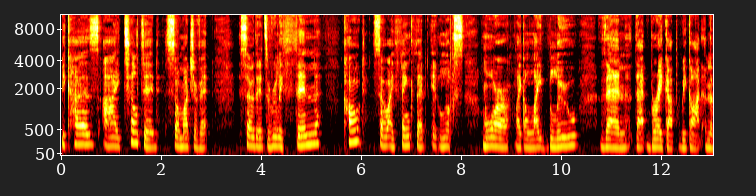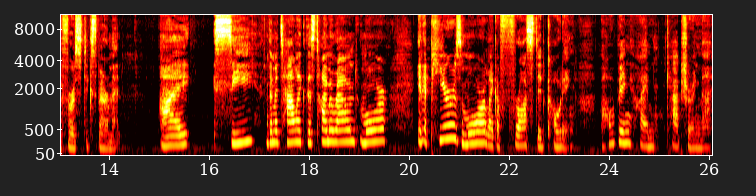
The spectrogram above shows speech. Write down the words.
because I tilted so much of it so that it's a really thin coat. So I think that it looks more like a light blue than that breakup we got in the first experiment. I see the metallic this time around more. It appears more like a frosted coating. I'm hoping I'm capturing that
